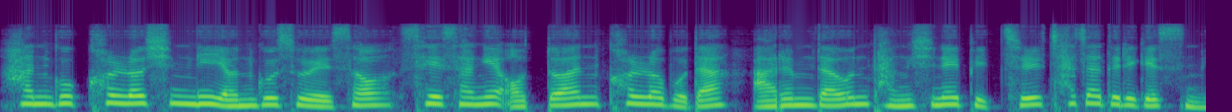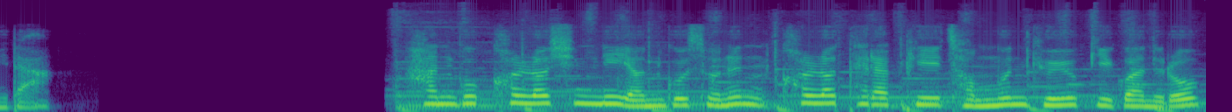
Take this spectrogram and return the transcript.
한국 컬러 심리 연구소에서 세상의 어떠한 컬러보다 아름다운 당신의 빛을 찾아드리겠습니다. 한국 컬러 심리 연구소는 컬러 테라피 전문 교육 기관으로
